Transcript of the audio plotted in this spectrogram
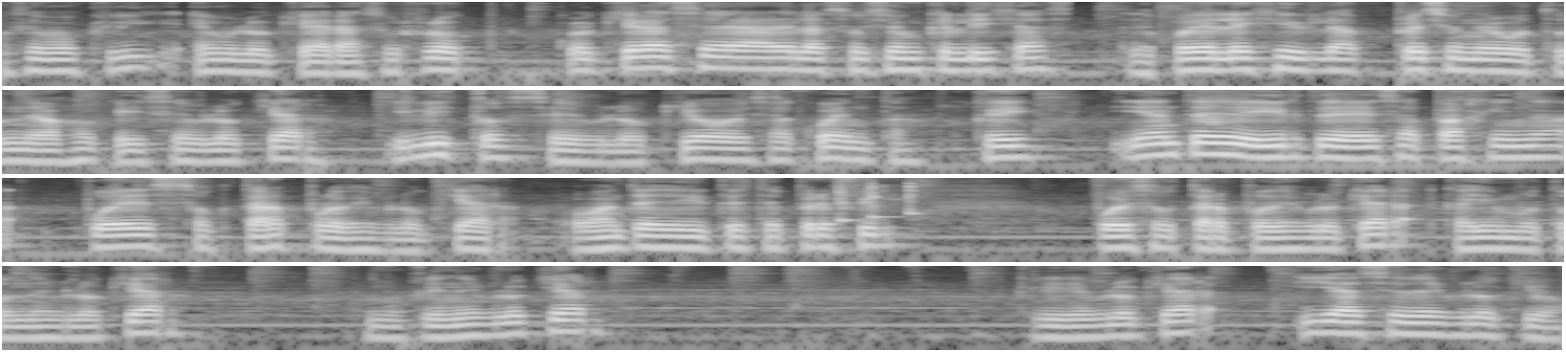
hacemos clic en bloquear a su rock. Cualquiera sea de la solución que elijas, después de elegirla, presiona el botón de abajo que dice bloquear. Y listo, se bloqueó esa cuenta. ¿ok? Y antes de irte de esa página, puedes optar por desbloquear. O antes de irte de este perfil, puedes optar por desbloquear. Acá hay un botón de desbloquear. Hacemos clic en desbloquear. Clic en desbloquear y ya se desbloqueó.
